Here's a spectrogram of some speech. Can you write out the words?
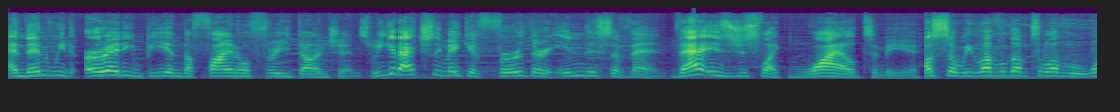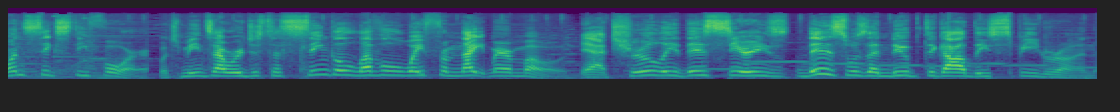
and then we'd already be in the final three dungeons. We could actually make it further in this event. That is just like wild to me. Also, we leveled up to level 164, which means that we're just a single level away from Nightmare mode. Yeah, truly, this series, this was a noob to godly speed run.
